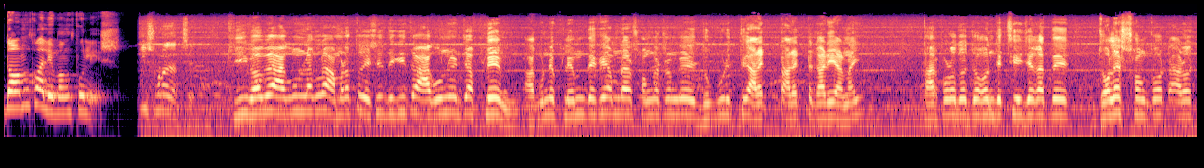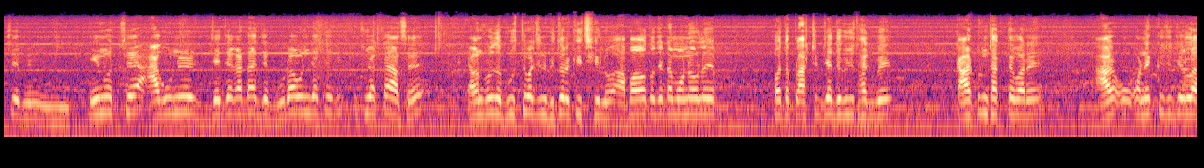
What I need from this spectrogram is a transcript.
দমকল এবং পুলিশ। কি শোনা যাচ্ছে? কীভাবে আগুন লাগল? আমরা তো এসে দেখি তো আগুনের যা ফ্লেম আগুনের ফ্লেম দেখে আমরা সঙ্গে সঙ্গে ধূপগুড়ির থেকে আরেকটা আরেকটা গাড়ি আনাই। তারপরে তো যখন দেখছি এই জায়গাতে জলের সংকট আর হচ্ছে মেন হচ্ছে আগুনের যে জায়গাটা যে গুডাউন জাতীয় কিছু একটা আছে এখন পর্যন্ত বুঝতে পারছি না ভিতরে কী ছিল। আপাতত যেটা মনে হলে হয়তো প্লাস্টিক জাতীয় কিছু থাকবে কার্টুন থাকতে পারে আর অনেক কিছু যেগুলো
